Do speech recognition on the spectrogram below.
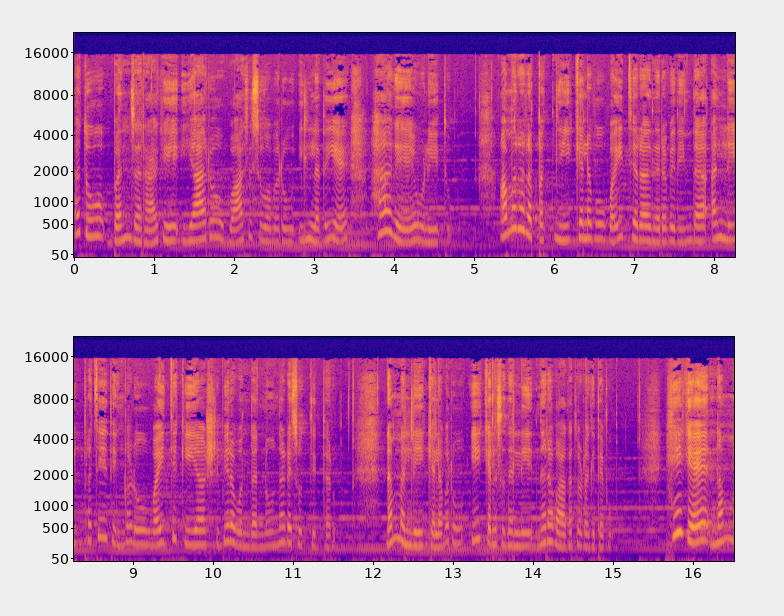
ಅದು ಬಂಜರಾಗಿ ಯಾರೂ ವಾಸಿಸುವವರು ಇಲ್ಲದೆಯೇ ಹಾಗೆಯೇ ಉಳಿಯಿತು. ಅಮರರ ಪತ್ನಿ ಕೆಲವು ವೈದ್ಯರ ನೆರವಿನಿಂದ ಅಲ್ಲಿ ಪ್ರತಿ ತಿಂಗಳು ವೈದ್ಯಕೀಯ ಶಿಬಿರವೊಂದನ್ನು ನಡೆಸುತ್ತಿದ್ದರು. ನಮ್ಮಲ್ಲಿ ಕೆಲವರು ಈ ಕೆಲಸದಲ್ಲಿ ನೆರವಾಗತೊಡಗಿದೆವು. ಹೀಗೆ ನಮ್ಮ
